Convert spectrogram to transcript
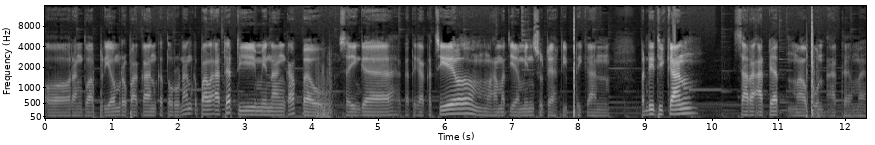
Orang tua beliau merupakan keturunan kepala adat di Minangkabau sehingga ketika kecil Muhammad Yamin sudah diberikan pendidikan secara adat maupun agama.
